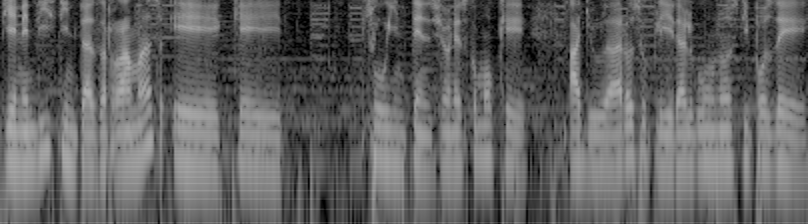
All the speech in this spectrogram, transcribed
tienen distintas ramas eh, que su intención es como que ayudar o suplir algunos tipos de,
